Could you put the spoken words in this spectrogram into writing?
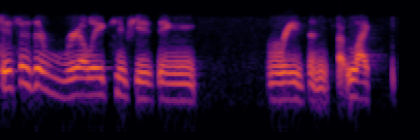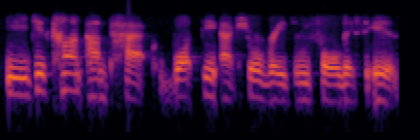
this is a really confusing reason. Like you just can't unpack what the actual reason for this is.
